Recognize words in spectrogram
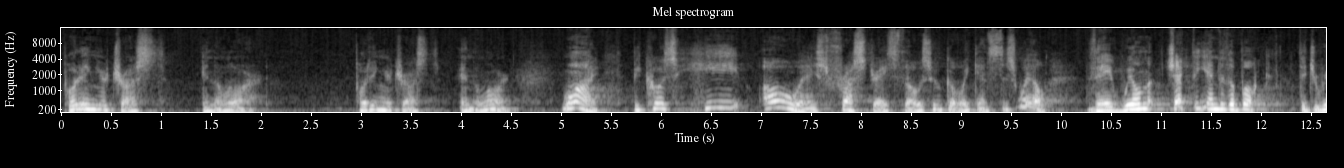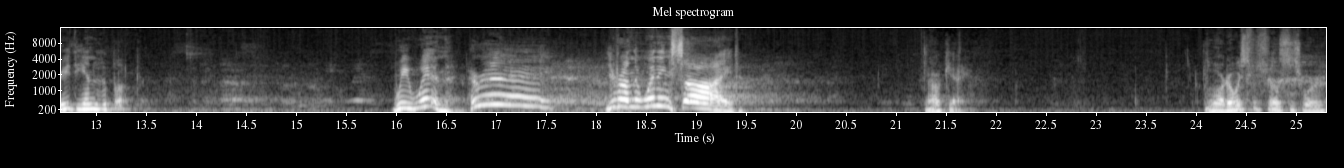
putting your trust in the Lord. Putting your trust in the Lord. Why? Because He always frustrates those who go against His will. They will not. Check the end of the book. Did you read the end of the book? We win. Hooray! You're on the winning side. Okay. The Lord always fulfills his word.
